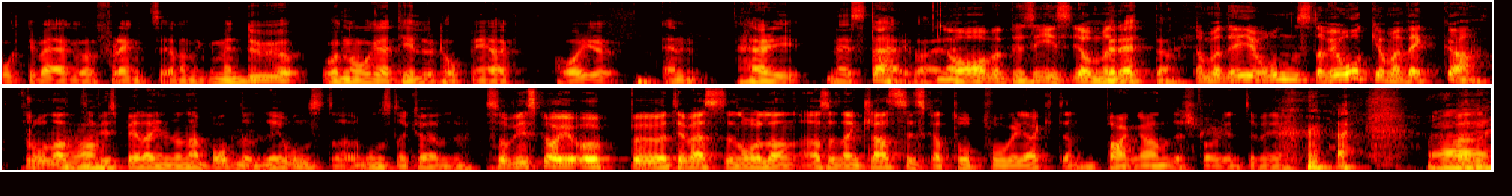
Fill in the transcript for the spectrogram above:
åkt iväg och flängt så jävla mycket. Men du och några till ur toppenjakt har ju en helg nästa helg va? Eller? Ja, men precis. Ja, men, Berätta. ja, men det är ju onsdag. Vi åker om en vecka från att Ja. vi spelar in den här podden. Det är onsdag, onsdag kväll nu. Så vi ska ju upp eh, till Västernorrland, alltså den klassiska toppfågeljakten. Pang-Anders följer inte med. men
